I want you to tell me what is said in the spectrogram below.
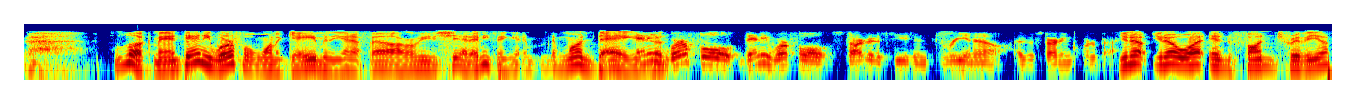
Look, man, Danny Wuerffel won a game in the NFL. I mean, shit, anything, one day. Danny Wuerffel, Danny Wuerffel started a season three and zero as a starting quarterback. You know, you know what? In fun trivia,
